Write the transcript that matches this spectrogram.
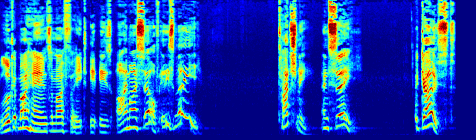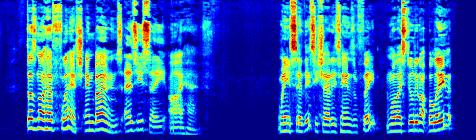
Look at my hands and my feet. It is I myself. It is me. Touch me and see. A ghost does not have flesh and bones, as you see I have. When he said this, he showed his hands and feet, and while they still did not believe it,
